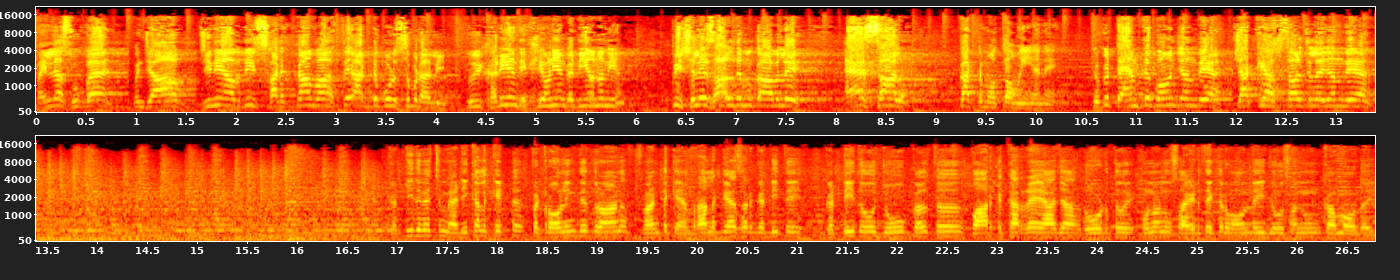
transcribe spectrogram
ਪਹਿਲਾ ਸੂਬਾ ਹੈ, ਪੰਜਾਬ ਜਿਨੇ ਆਪਦੀ ਸੜਕਾਂ ਵਾਸਤੇ ਅੱਡ ਪੁਲਿਸ ਬਣਾ ਲਈ। ਤੁਸੀਂ ਖੜੀਆਂ ਦੇਖੀ ਹੋਣੀਆਂ ਗੱਡੀਆਂ ਉਹਨਾਂ ਦੀਆਂ? ਪਿਛਲੇ ਸਾਲ ਦੇ ਮੁਕਾਬਲੇ ਇਸ ਸਾਲ ਘੱਟ ਮੌਤਾਂ ਹੋਈਆਂ ਨੇ, ਕਿਉਂਕਿ ਟਾਈਮ ਤੇ ਪਹੁੰਚ ਜਾਂਦੇ ਆ, ਚੱਕ ਕੇ ਹਸਪਤਾਲ ਚਲੇ ਜਾਂਦੇ ਆ। ਗੱਡੀ ਦੇ ਵਿੱਚ ਮੈਡੀਕਲ ਕਿੱਟ ਪੈਟਰੋਲਿੰਗ ਦੇ ਦੌਰਾਨ ਫਰੰਟ ਕੈਮਰਾ ਲੱਗਿਆ ਸਰ ਗੱਡੀ ਤੇ। ਗੱਡੀ ਤੋਂ ਜੋ ਗਲਤ ਪਾਰਕ ਕਰ ਰਹੇ ਆ ਜਾਂ ਰੋਡ ਤੋਂ, ਉਹਨਾਂ ਨੂੰ ਸਾਈਡ ਤੇ ਕਰਵਾਉਣ ਲਈ ਜੋ ਸਾਨੂੰ ਕੰਮ ਆਉਂਦਾ ਜੀ।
